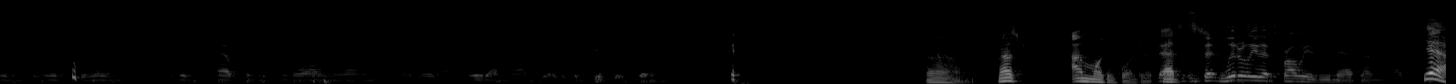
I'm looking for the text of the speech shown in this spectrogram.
win after win after win, and then have somebody come along the line somewhere way down, way down the line and be like, "We're going to take those belts." Ugh. No, it's- I'm looking forward to it. That's, That's, that, literally that's probably the match I'm. Yeah.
